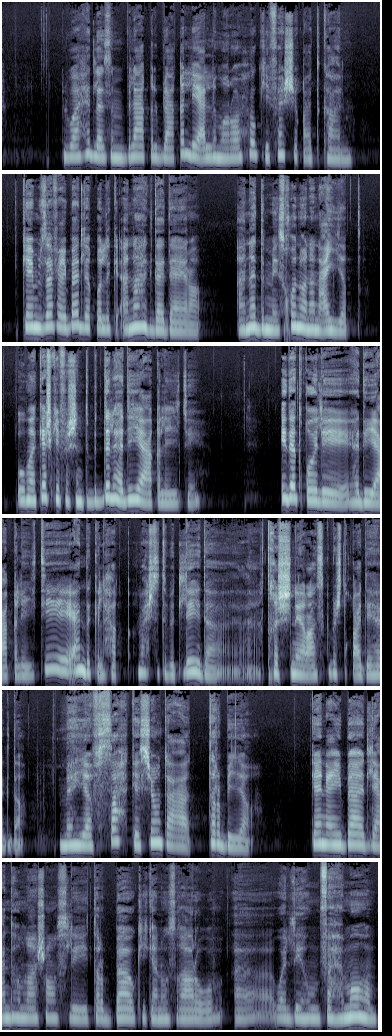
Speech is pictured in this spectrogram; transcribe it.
الواحد لازم بالعقل بالعقل يعلم روحو كيفاش يقعد calme. كاين بزاف عباد اللي يقولك أنا هكذا دايرة أنا دمي سخون وأنا نعيط. وما كاش كيفاش نتبدل هذه هي عقليتي. إذا تقولي هذه هي عقليتي عندك الحق. ما حش تتبدلي إذا تخشني راسك باش تقعدي هكذا. ما هي في الصح question تاع التربية. كاين عباد اللي عندهم la chance لي ترباو كي كانوا صغار ووالديهم فهموهم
